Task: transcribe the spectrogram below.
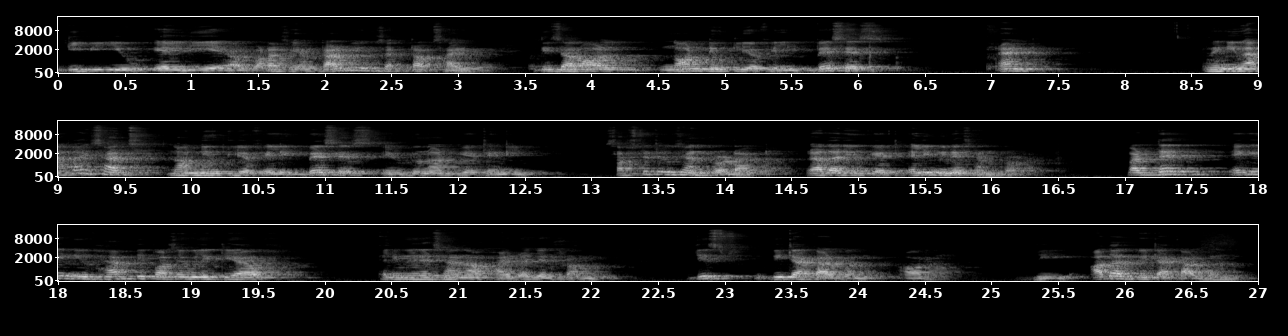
DBU, LDA or potassium terbium these are all non-nucleophilic bases and when you apply such non-nucleophilic bases, you do not get any substitution product, rather you get elimination product. But then again you have the possibility of elimination of hydrogen from this beta carbon or the other beta carbon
